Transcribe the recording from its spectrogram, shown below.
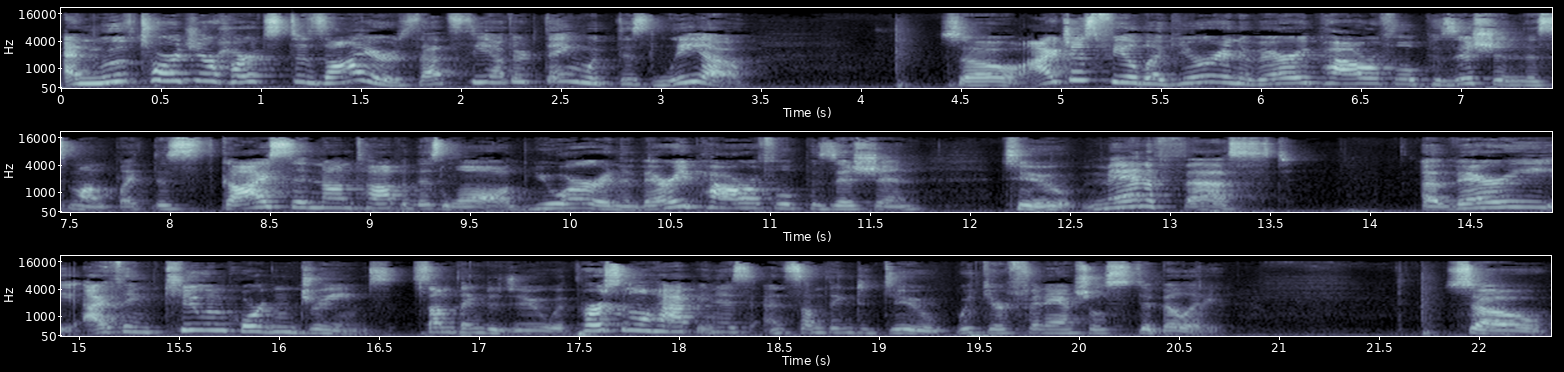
and move towards your heart's desires. That's the other thing with this Leo So I just feel like you're in a very powerful position this month. Like this guy sitting on top of this log, you are in a very powerful position to manifest a very, I think, two important dreams something to do with personal happiness and something to do with your financial stability. So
